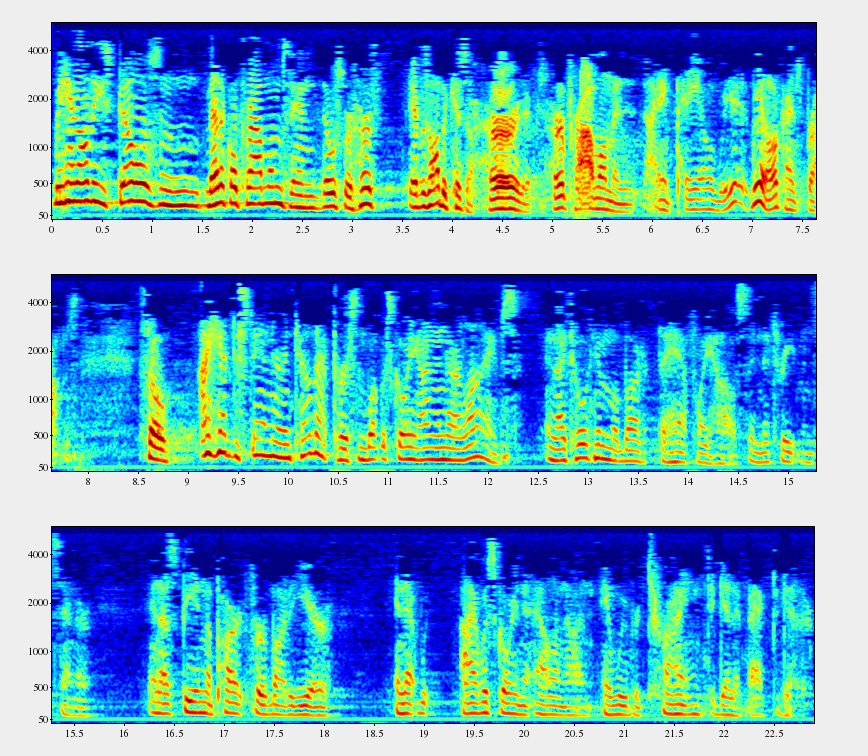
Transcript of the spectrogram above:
we had all these bills and medical problems and those were her, it was all because of her, it was her problem and I didn't pay them. We had, we had all kinds of problems. So I had to stand there and tell that person what was going on in our lives. And I told him about the halfway house and the treatment center and us being apart for about a year, and that I was going to Al-Anon, and we were trying to get it back together.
